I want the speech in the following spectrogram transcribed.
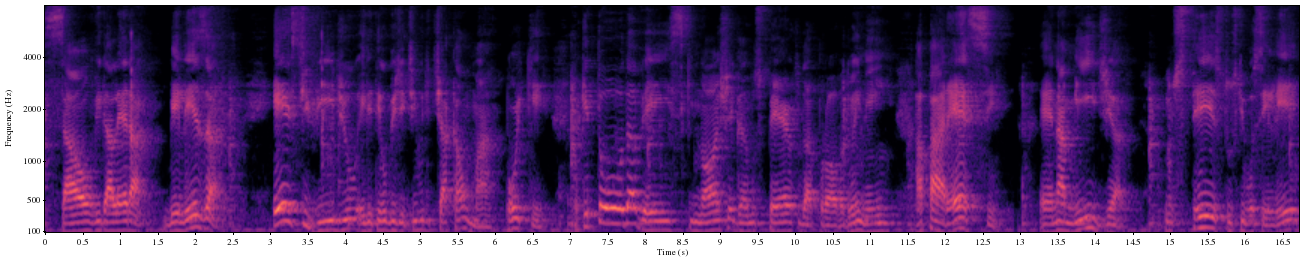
Salve galera, beleza? Este vídeo ele tem o objetivo de te acalmar. Por quê? Porque toda vez que nós chegamos perto da prova do Enem, aparece é, na mídia, nos textos que você lê,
